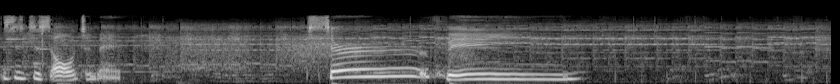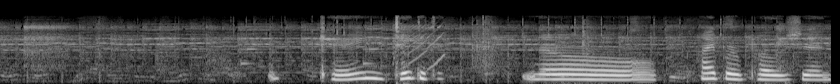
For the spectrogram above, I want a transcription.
This is just ultimate. Okay, take it. No. Hyper potion.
